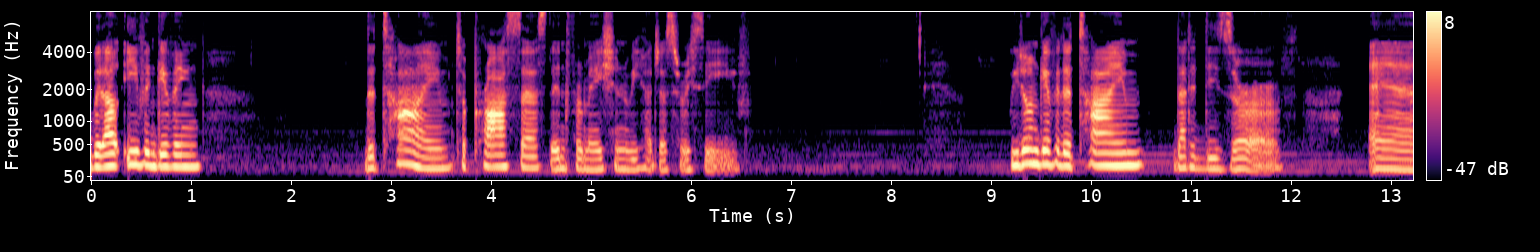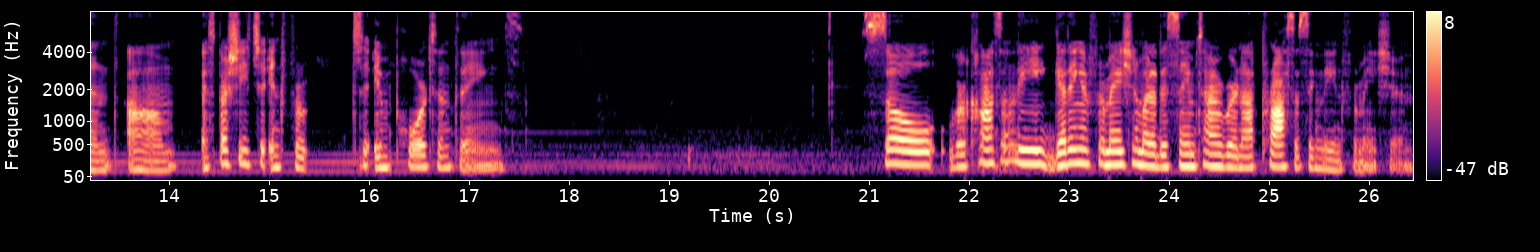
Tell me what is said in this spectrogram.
without even giving the time to process the information we had just received we don't give it the time that it deserves, and um, especially to infor- to important things. So we're constantly getting information, but at the same time, we're not processing the information.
